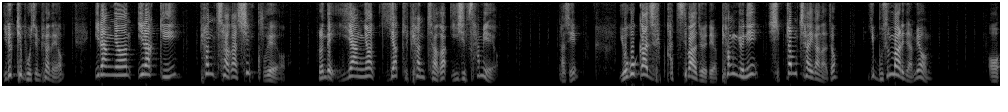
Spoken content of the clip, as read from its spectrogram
이렇게 보시면 편해요. 1학년 1학기 편차가 19예요. 그런데 2학년 2학기 편차가 23이에요. 다시 요거까지 같이 봐줘야 돼요. 평균이 10점 차이가 나죠. 이게 무슨 말이냐면 어,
